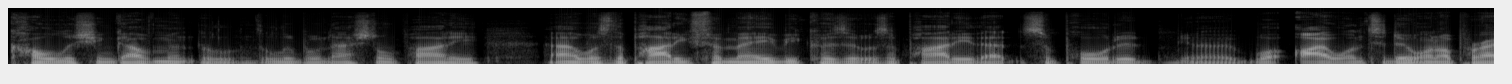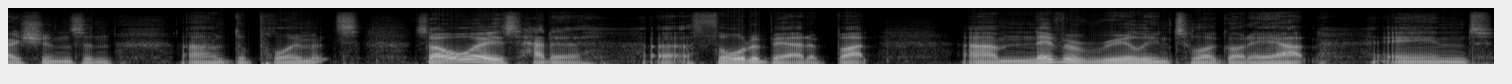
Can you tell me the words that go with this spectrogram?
coalition government, the, the Liberal National Party, uh, was the party for me because it was a party that supported you know what I want to do on operations and um, deployments. So I always had a, a thought about it, but um, never really until I got out and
